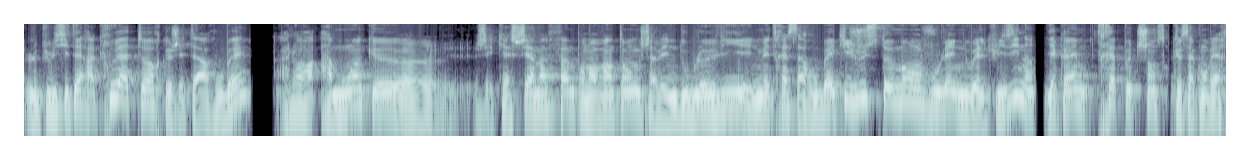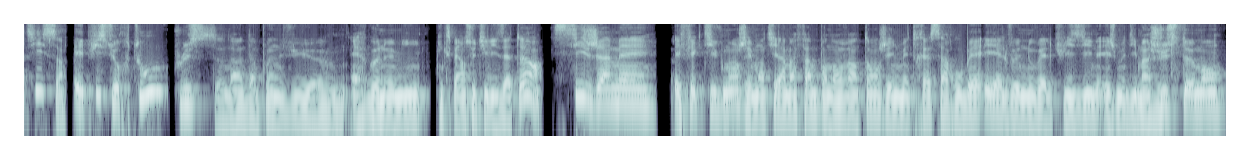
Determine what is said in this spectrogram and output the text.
le publicitaire a cru à tort que j'étais à Roubaix. Alors, à moins que euh, j'ai caché à ma femme pendant 20 ans que j'avais une double vie et une maîtresse à Roubaix qui justement voulait une nouvelle cuisine, il y a quand même très peu de chances que ça convertisse. Et puis surtout, plus d'un point de vue euh, ergonomie, expérience utilisateur, si jamais effectivement j'ai menti à ma femme pendant 20 ans, j'ai une maîtresse à Roubaix et elle veut une nouvelle cuisine et je me dis ben justement,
